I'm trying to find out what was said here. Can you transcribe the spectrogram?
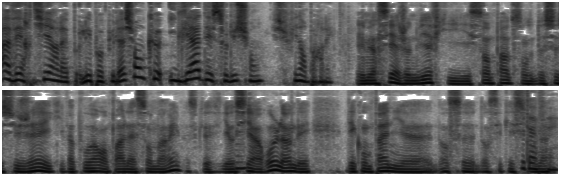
avertir la- les populations qu'il y a des solutions. Il suffit d'en parler. Et merci à Geneviève qui s'empare de, ce sujet et qui va pouvoir en parler à son mari parce qu'il y a aussi un rôle hein, des, des compagnes euh, dans, ce, dans ces Tout à questions-là. fait.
